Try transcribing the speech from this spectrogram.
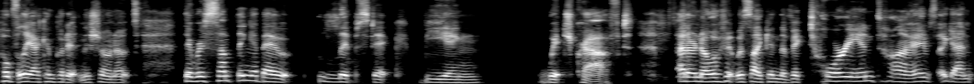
hopefully I can put it in the show notes. There was something about lipstick being witchcraft. I don't know if it was like in the Victorian times. Again,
